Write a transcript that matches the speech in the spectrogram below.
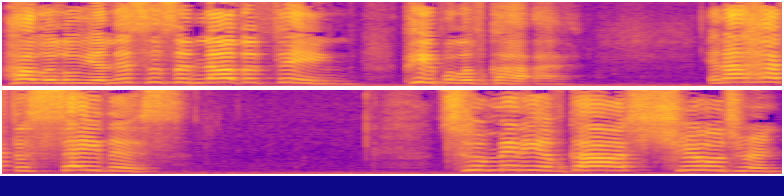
Hallelujah. And this is another thing, people of God. And I have to say this too many of God's children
